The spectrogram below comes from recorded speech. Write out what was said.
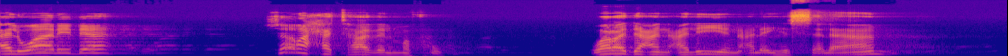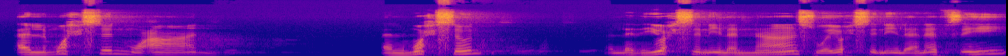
الواردة شرحت هذا المفهوم. ورد عن علي عليه السلام المحسن معان. المحسن الذي يحسن إلى الناس ويحسن إلى نفسه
